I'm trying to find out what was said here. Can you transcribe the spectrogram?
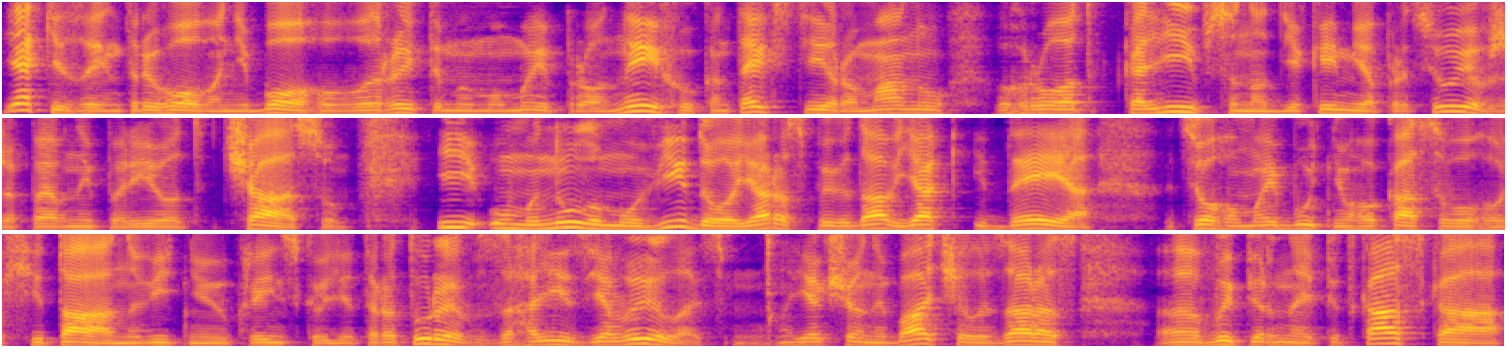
як і заінтриговані, бо говоритимемо ми про них у контексті роману Грот Каліпсо, над яким я працюю вже певний період часу. І у минулому відео я розповідав, як ідея цього майбутнього касового хіта новітньої української літератури взагалі з'явилась. Якщо не бачили, зараз випірна підказка.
